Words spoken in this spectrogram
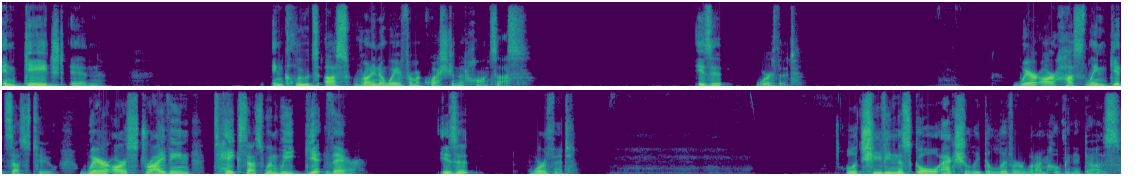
engaged in includes us running away from a question that haunts us. Is it worth it? Where our hustling gets us to, where our striving takes us when we get there, is it worth it? Will achieving this goal actually deliver what I'm hoping it does?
